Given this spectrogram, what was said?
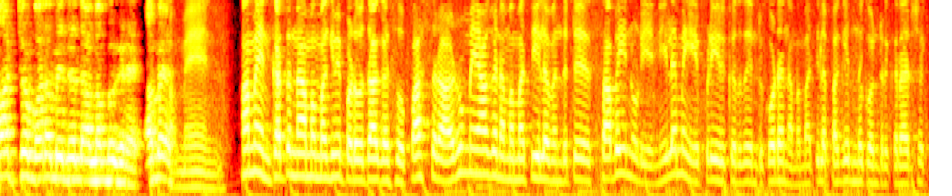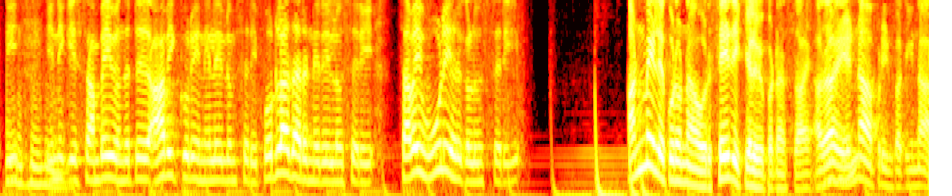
மாற்றம் வரும் என்று நான் நம்புகிறேன். ஆமென். அமேன் ஆமென். கத்த நாம மகிமைப்படுவதாக. சோ பாஸ்டர் அருமையாக நம்ம மத்தியில வந்துட்டு சபையினுடைய நிலைமை எப்படி இருக்கிறது என்று கூட நம்ம மத்தியில பகிர்ந்து கொண்டிருக்கிறார் சக்தி. இன்னைக்கு சபை வந்துட்டு ஆவிக்குரிய நிலையிலும் சரி பொருளாதார நிலையிலும் சரி சபை ஊழியர்களும் சரி அண்மையில கூட நான் ஒரு செய்தி கேள்விப்பட்டேன் சார் அதாவது என்ன அப்படின்னு பாத்தீங்கன்னா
